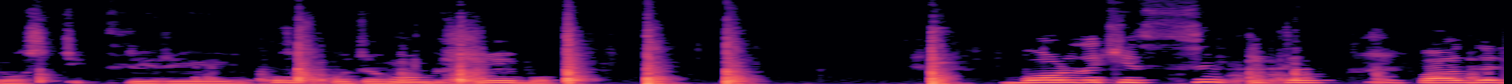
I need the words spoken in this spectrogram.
Lastikleri, koskocaman bir şey bu. Bu arada kesin ilk defa, bazıları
